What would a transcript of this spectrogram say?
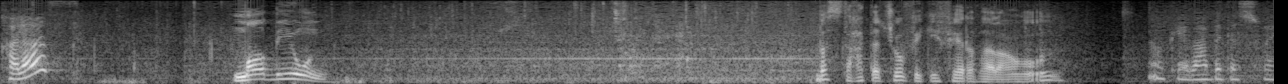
خلاص؟ ماضيون. بس لحتى تشوفي كيف هي طالعه هون. أوكي بعبدها شوي.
